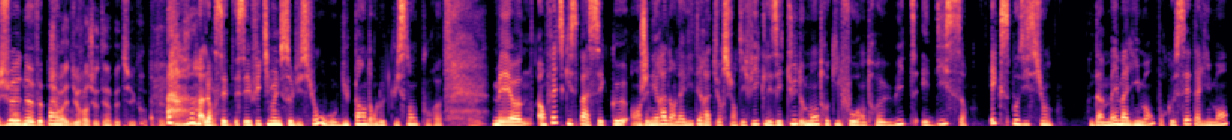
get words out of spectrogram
je, ne veux pas. J'aurais dû rajouter un peu de sucre, peut-être. Alors c'est effectivement une solution ou du pain dans l'eau de cuisson pour. Euh, ah mais en fait, ce qui se passe, c'est que en général, dans la littérature scientifique, les études montrent qu'il faut entre 8 et 10 expositions d'un même aliment pour que cet aliment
